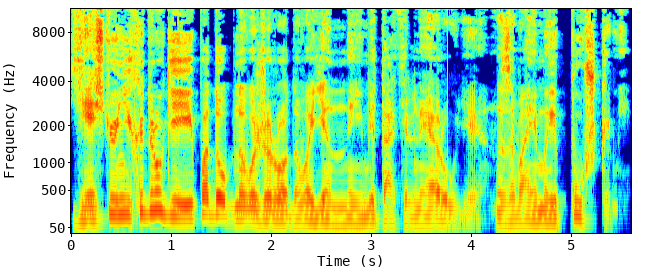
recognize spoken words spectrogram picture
Есть у них и другие подобного же рода военные метательные орудия, называемые пушками,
